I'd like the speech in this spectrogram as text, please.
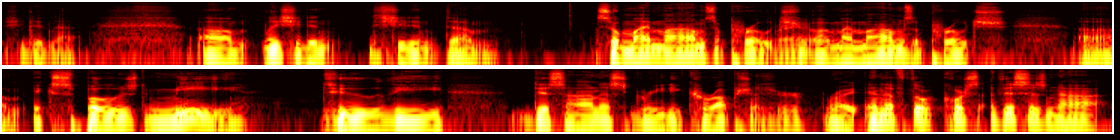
She did not. Um, at least she didn't. She didn't. Um, so my mom's approach, Right. uh, my mom's approach, um, exposed me to the dishonest, greedy corruption. Sure. Right, and if the, of course this is not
